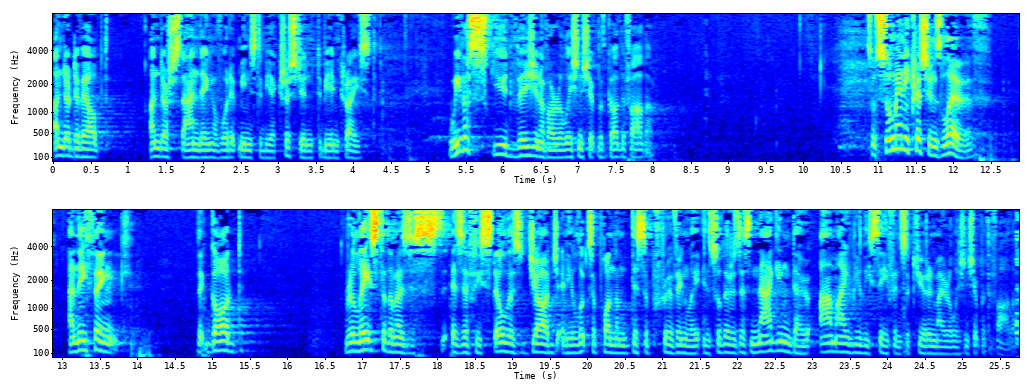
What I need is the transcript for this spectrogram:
underdeveloped understanding of what it means to be a Christian, to be in Christ. We've a skewed vision of our relationship with God the Father. So, so many Christians live and they think that God relates to them as, as if he's still this judge and he looks upon them disapprovingly. And so there is this nagging doubt, am I really safe and secure in my relationship with the Father?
